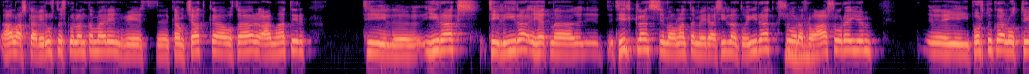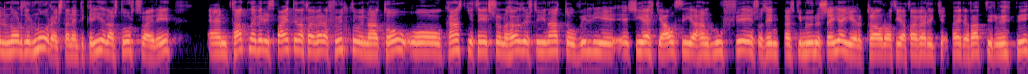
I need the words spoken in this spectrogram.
Alaska við rúsnesku landamærin, við Kamchatka og þar, Anadir, til uh, Íraks, til Íra, hérna, Tyrklands sem á landamæri að Síland og Írak, svo er það frá mhm. Asoregjum uh, í Portugal og til Norður Noregs, þannig að þetta er gríðarlega stort svæði En þarna verið spætin alltaf að vera fulltu í NATO og kannski þeir svona hörðustu í NATO vilji sé ekki á því að hann lúfi eins og þeir kannski munu segja, ég er klára á því að það verði, er rættir uppi.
